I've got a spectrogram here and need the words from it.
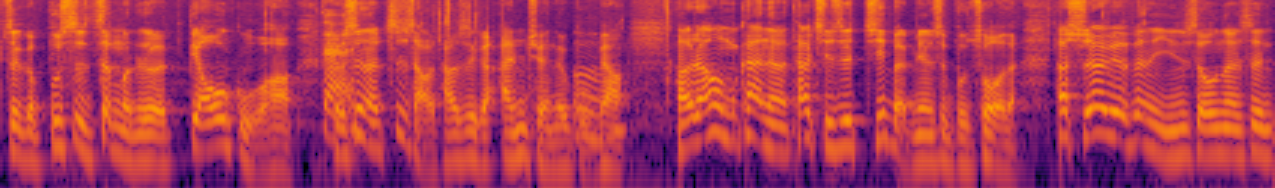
这个不是这么的标股哈，对可是呢至少它是一个安全的股票。好，然后我们看呢，它其实基本面是不错的，它十二月份的营收呢是。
